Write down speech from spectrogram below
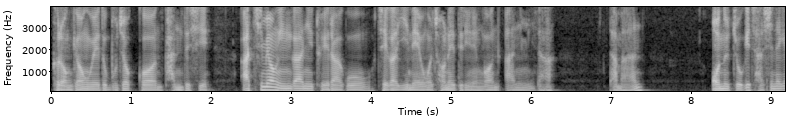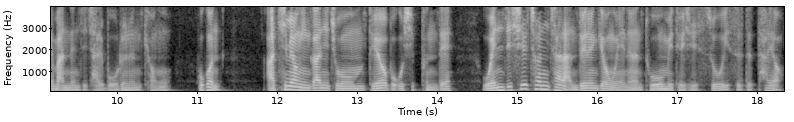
그런 경우에도 무조건 반드시 아침형 인간이 되라고 제가 이 내용을 전해드리는 건 아닙니다. 다만, 어느 쪽이 자신에게 맞는지 잘 모르는 경우, 혹은 아침형 인간이 좀 되어보고 싶은데 왠지 실천이 잘 안 되는 경우에는 도움이 되실 수 있을 듯 하여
